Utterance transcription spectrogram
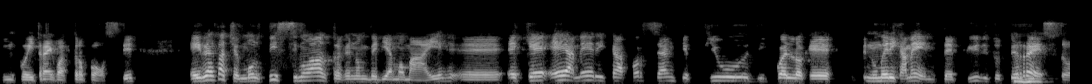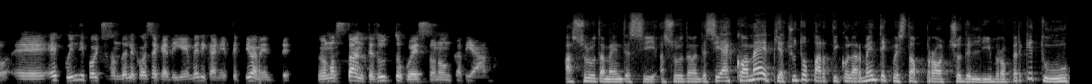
in quei 3-4 posti. E in realtà c'è moltissimo altro che non vediamo mai eh, e che è America forse anche più di quello che numericamente, più di tutto il mm-hmm. resto. E, e, quindi poi ci sono delle cose che degli americani effettivamente, nonostante tutto questo, non capiamo. Assolutamente sì, assolutamente sì. Ecco, a me è piaciuto particolarmente questo approccio del libro, perché tu,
